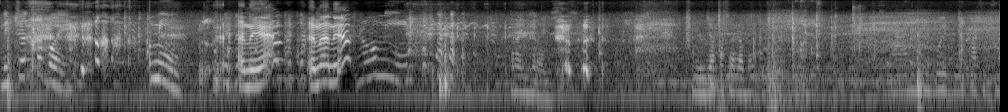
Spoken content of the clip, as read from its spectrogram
Lechon to boy. Lumi. ano yan? Ano, ano yan? Lumi. Fried rice. Nandiyan pa sa labas. Ano boy bukas sa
